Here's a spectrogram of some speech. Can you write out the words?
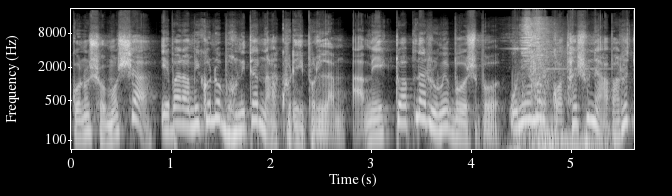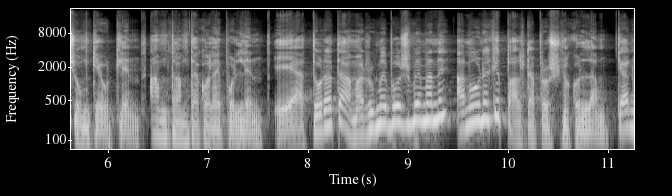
কোনো সমস্যা? এবার আমি কোনো ভনিতা না করেই বললাম আমি একটু আপনার রুমে বসবো। উনি আমার কথা শুনে আবারও চমকে উঠলেন। আমতা আমতা গলায় বললেন, "এ এত রাতে আমার রুমে বসবে মানে? আমি ওনাকে পাল্টা প্রশ্ন করলাম। কেন?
